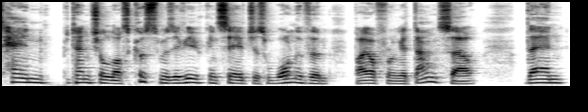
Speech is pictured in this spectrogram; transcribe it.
10 potential lost customers, if you can save just one of them by offering a downsell, then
